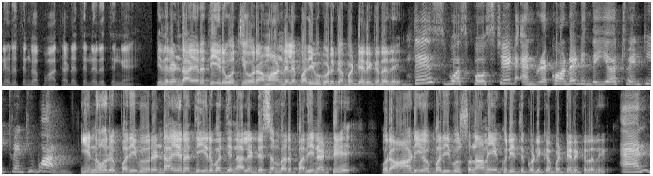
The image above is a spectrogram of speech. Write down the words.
நிறுத்துங்கப்பா தடுத்து நிறுத்துங்க இது ரெண்டாயிரத்தி இருபத்தி ஓராம் ஆண்டில் பதிவு கொடுக்கப்பட்டிருக்கிறது This was posted and recorded in the year 2021. இன்னொரு பதிவு ரெண்டாயிரத்தி இருபத்தி நாலு டிசம்பர் பதினெட்டு ஒரு ஆடியோ பதிவு சுனாமியை குறித்து கொடுக்கப்பட்டிருக்கிறது And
